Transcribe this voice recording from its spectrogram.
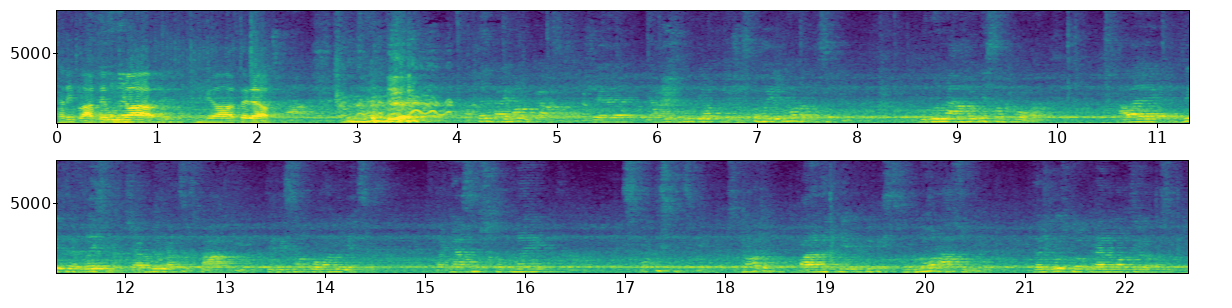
Tady vládne umělá, umělá teda. A, a ten Breiman ukázal, že já když budu dělat že z toho jednoho datasetu budu náhodně samplovat, ale with replacement, že já budu vracet zpátky ty vysamplované věci, tak já jsem schopný statisticky, má to parametry, jako bych mnoho násobů, velikost toho trénovacího datasetu.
